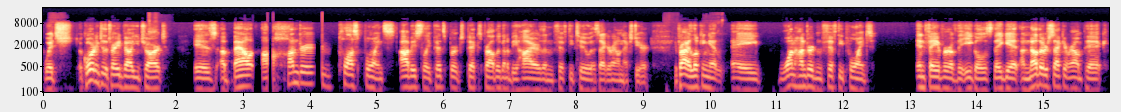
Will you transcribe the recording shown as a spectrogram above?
which, according to the trade value chart, is about a hundred plus points. Obviously, Pittsburgh's pick is probably going to be higher than 52 in the second round next year. You're probably looking at a 150 point in favor of the Eagles. They get another second round pick.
